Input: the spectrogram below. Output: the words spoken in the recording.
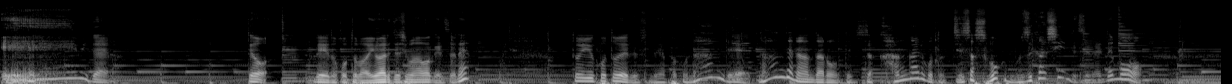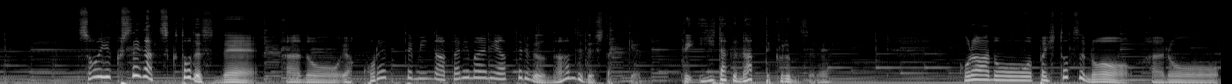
えーみたいな。で、例の言葉を言われてしまうわけですよね。ということでですね、やっぱこうなんで、なんでなんだろうって実は考えることは実はすごく難しいんですよね。でも、そういう癖がつくとですね、あの、いや、これってみんな当たり前にやってるけど、なんででしたっけ？って言いたくなってくるんですよね。これは、あの、やっぱり一つの、あの、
